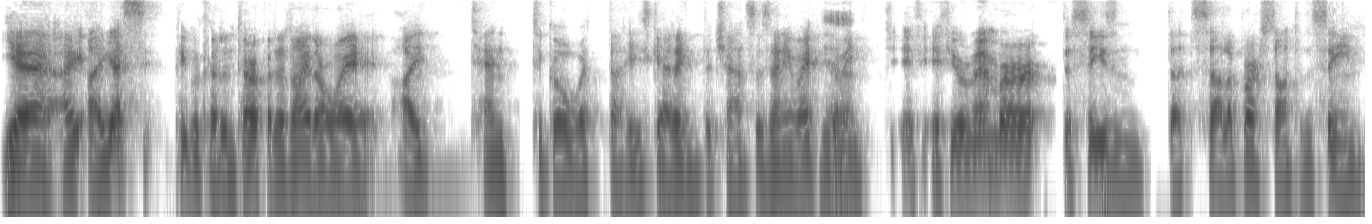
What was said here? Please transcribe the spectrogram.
Yeah, I, I guess people could interpret it either way. I tend to go with that he's getting the chances anyway. Yeah. I mean, if if you remember the season that Salah burst onto the scene,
